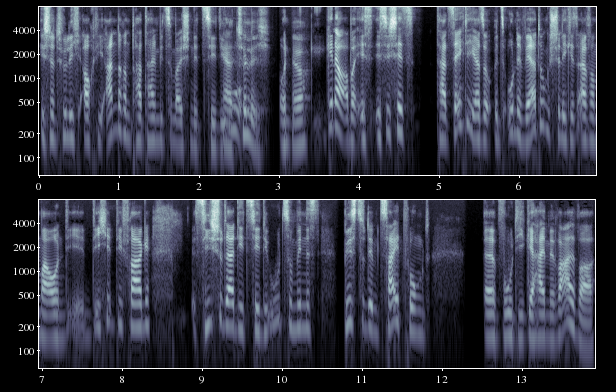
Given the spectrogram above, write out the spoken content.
ist natürlich auch die anderen Parteien, wie zum Beispiel eine CDU. Ja, natürlich. Und Ja. genau, aber es, es ist jetzt tatsächlich, also jetzt ohne Wertung stelle ich jetzt einfach mal auch die, dich die Frage, siehst du da die CDU zumindest bis zu dem Zeitpunkt, äh, wo die geheime Wahl war,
